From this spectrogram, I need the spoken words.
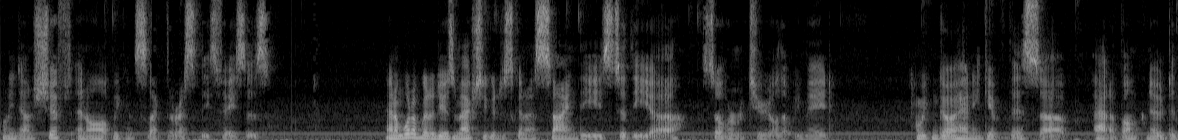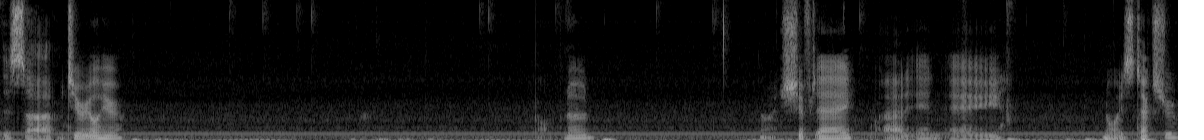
holding down Shift and Alt, we can select the rest of these faces. And what I'm going to do is I'm actually just going to assign these to the uh, silver material that we made. And we can go ahead and give this, uh, add a bump node to this uh, material here. Bump node. Alright, Shift A, we'll add in a noise texture.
